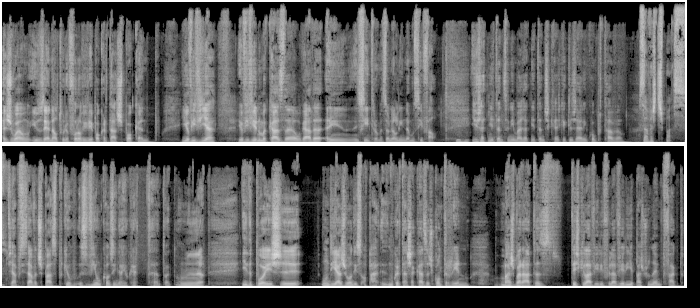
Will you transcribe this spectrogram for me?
a João e o Zé, na altura, foram viver para o cartaz, para o campo, e eu vivia, eu vivia numa casa alugada em, em Sintra, uma zona linda municipal. E eu já tinha tantos animais, já tinha tantos cães que aquilo já era incomportável. Precisavas de espaço. já precisava de espaço, porque eu via um cãozinho, "Ai, eu quero tanto. ai, não." E depois, eh, um dia a João disse: opa, no cartaz há casas com terreno mais baratas, tens que ir lá ver. E fui lá ver e apaixonei-me, de facto.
